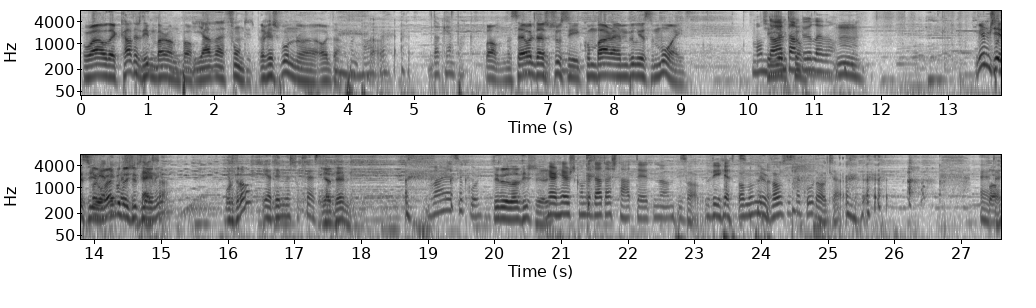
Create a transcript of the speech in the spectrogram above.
Wow, dhe 4 ditë mbaron, po. Java e fundit. Do kesh punë, uh, Olta. Po. Do kem pak. Po, nëse Olta është kështu si kumbara e mbylljes së muajit. Mund të ta mbyllë edhe. Mm. Mirëmëngjes po, juve, kudo të jeni? Urdhëro? Ia del me sukses. Ia del. Varet se kur. Ti duhet ta dish. Herë herë shkon dhe data 7, 8, 9, 10. Po më mirë vonë sesa kurrë Olta. E, po. ta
